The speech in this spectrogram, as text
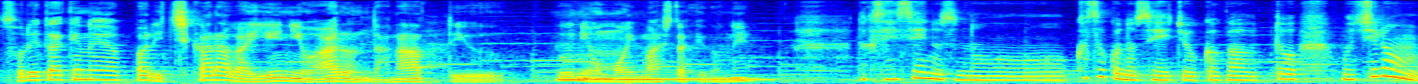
それだけのやっぱり力が家にはあるんだなっていうふうに思いましたけどね。なんか先生のその家族の成長を伺うともちろん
